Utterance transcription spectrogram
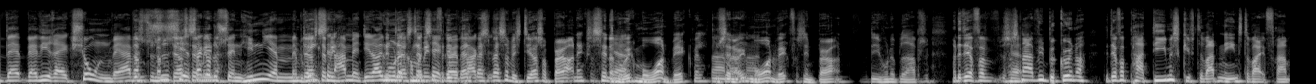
hvad, hvad vil reaktionen være? Hvis du så siger, så kan du sende hende hjem, men, men du kan ikke sende ham med. Det er der ikke nogen, der kommer til at gøre i praksis. Hvad, så hvis de også har børn, ikke? så sender ja. du ikke moren væk, vel? Du nej, sender jo ikke moren væk fra sine børn, fordi hun er blevet absolut. Og det er derfor, så snart vi begynder, det er derfor paradigmeskiftet var den eneste vej frem.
